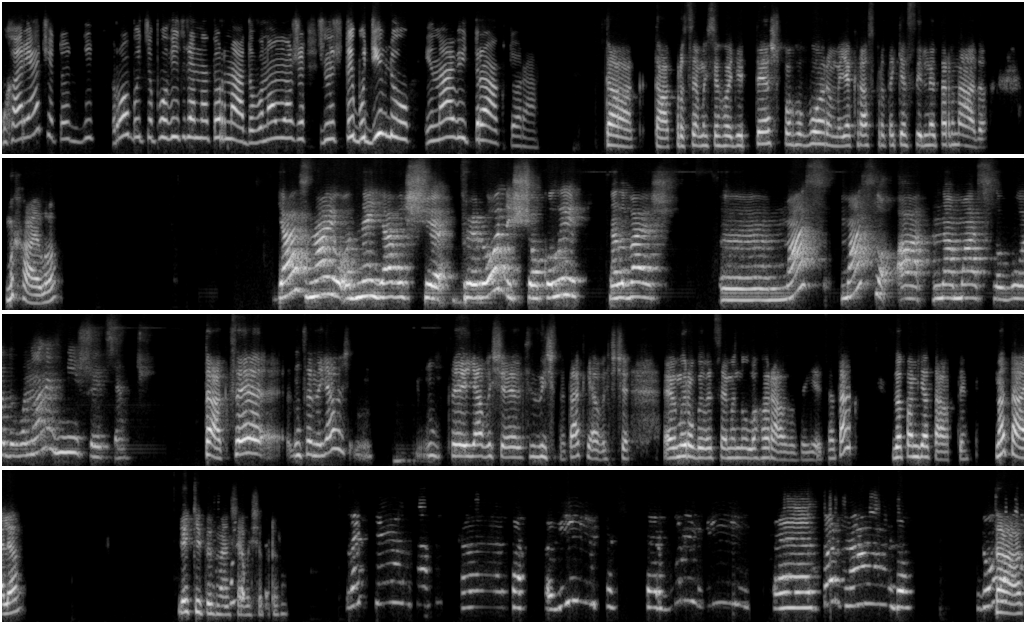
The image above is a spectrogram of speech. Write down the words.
гаряче, тоді робиться повітряне торнадо. Воно може знести будівлю і навіть трактора. так, так, про це ми сьогодні теж поговоримо, якраз про таке сильне торнадо. Михайло, Я знаю одне явище природи, що коли наливаєш е, мас, масло, а на масло воду, воно не змішується. Так, це, ну, це не явище. ну, Це явище фізичне, так, явище. Е, Ми робили це минулого разу, здається, так? Запам'ятав ти. Наталя, які ти знаєш явища природи? Вітер, буревій, торнадо, Так.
